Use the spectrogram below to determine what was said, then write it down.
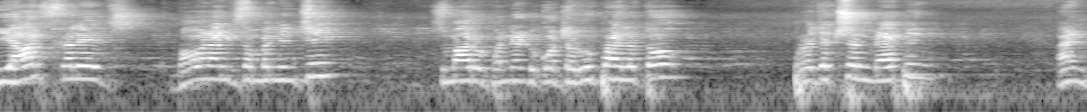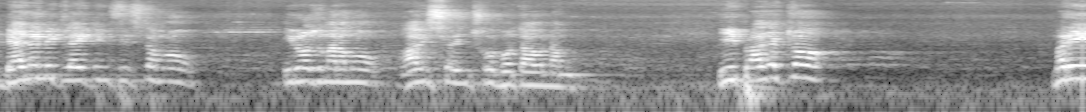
ఈ ఆర్ట్స్ కాలేజ్ భవనానికి సంబంధించి సుమారు పన్నెండు కోట్ల రూపాయలతో projection mapping and dynamic lighting system ఈరోజు మనము ఆవిష్కరించుకోబోతా ఉన్నాము ఈ ప్రాజెక్ట్లో మరి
